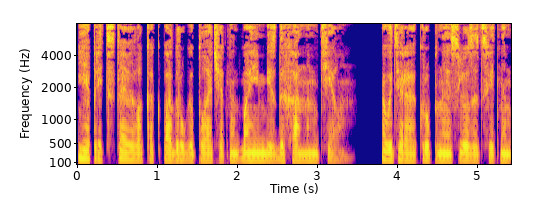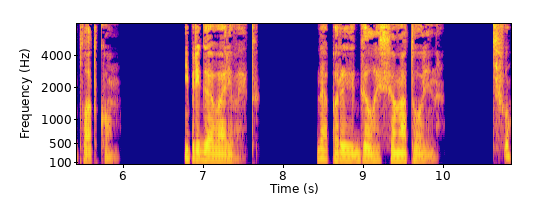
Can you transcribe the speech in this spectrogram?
Я представила, как подруга плачет над моим бездыханным телом, вытирая крупные слезы цветным платком, и приговаривает. Да, прыгалась Анатольна. Тьфу,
